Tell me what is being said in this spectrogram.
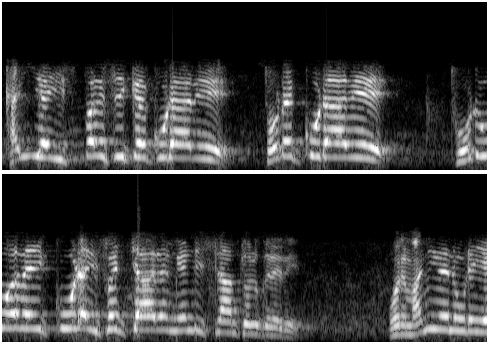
கையை ஸ்பர்சிக்க கூடாது தொடக்கூடாது தொடுவதை கூட விபச்சாரம் என்று இஸ்லாம் சொல்கிறது. ஒரு மனிதனுடைய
